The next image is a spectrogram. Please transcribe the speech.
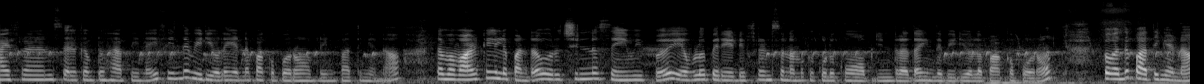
Hi friends welcome to happy life இந்த வீடியோவில் என்ன பார்க்க போகிறோம் அப்படின்னு பார்த்தீங்கன்னா நம்ம வாழ்க்கையில் பண்ணுற ஒரு சின்ன சேமிப்பு எவ்வளோ பெரிய டிஃப்ரென்ஸை நமக்கு கொடுக்கும் அப்படின்றத இந்த வீடியோவில் பார்க்க போகிறோம் இப்போ வந்து பார்த்திங்கன்னா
